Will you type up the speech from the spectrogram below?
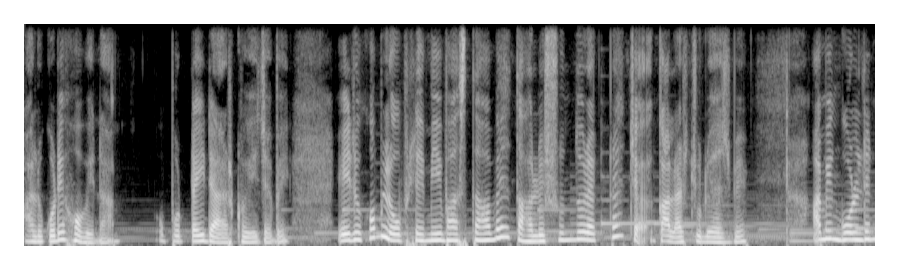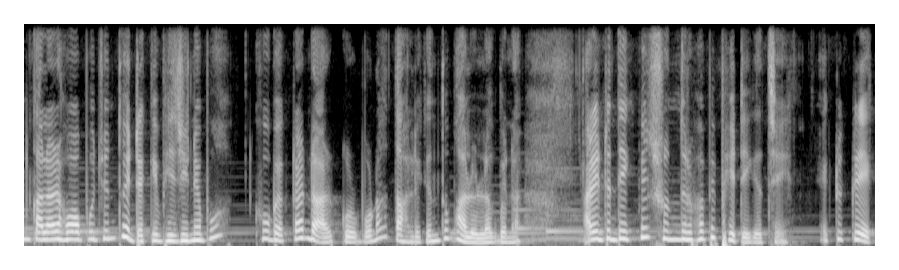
ভালো করে হবে না ওপরটাই ডার্ক হয়ে যাবে। এরকম লো ফ্লেমেই ভাজতে হবে, তাহলে সুন্দর একটা কালার চলে আসবে। আমি গোল্ডেন কালার হওয়া পর্যন্ত এটাকে ভেজে নেব, খুব একটা ডার্ক করব না, তাহলে কিন্তু ভালো লাগবে না। আর এটা দেখবেন সুন্দরভাবে ফেটে গেছে, একটু ক্রেক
